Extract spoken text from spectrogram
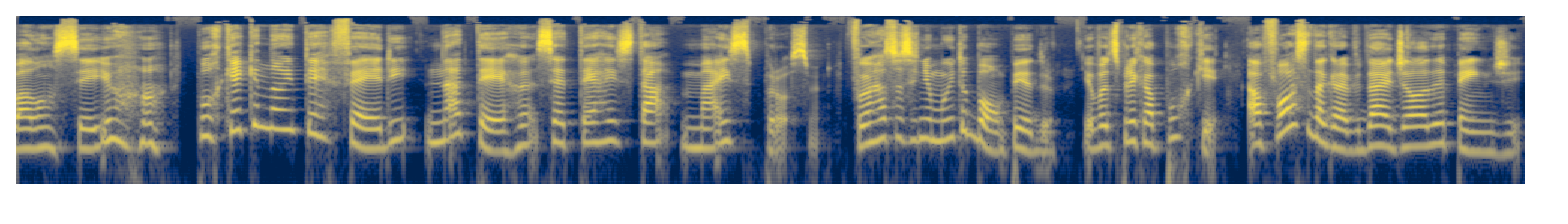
balanceio. Por que, que não interfere na Terra se a Terra está mais próxima? Foi um raciocínio muito bom, Pedro. Eu vou te explicar por quê. A força da gravidade ela depende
